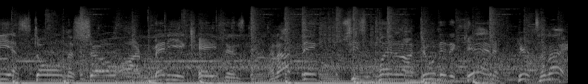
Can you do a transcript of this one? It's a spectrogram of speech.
She has stolen the show on many occasions, and I think she's planning on doing it again here tonight.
